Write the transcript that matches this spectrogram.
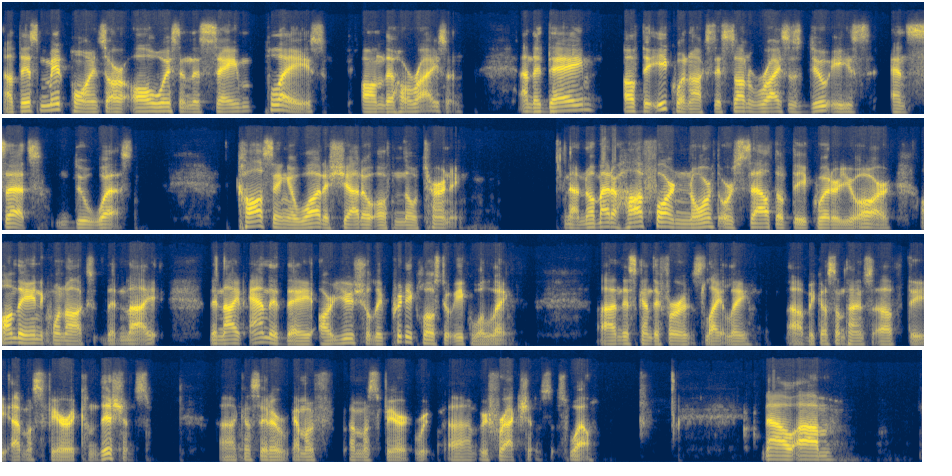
Now, these midpoints are always in the same place on the horizon. And the day of the equinox, the sun rises due east and sets due west, causing a wide shadow of no turning. Now, no matter how far north or south of the equator you are, on the equinox, the night, the night and the day are usually pretty close to equal length. Uh, and this can differ slightly uh, because sometimes of the atmospheric conditions. Uh, consider atmospheric re uh, refractions as well. Now, um,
